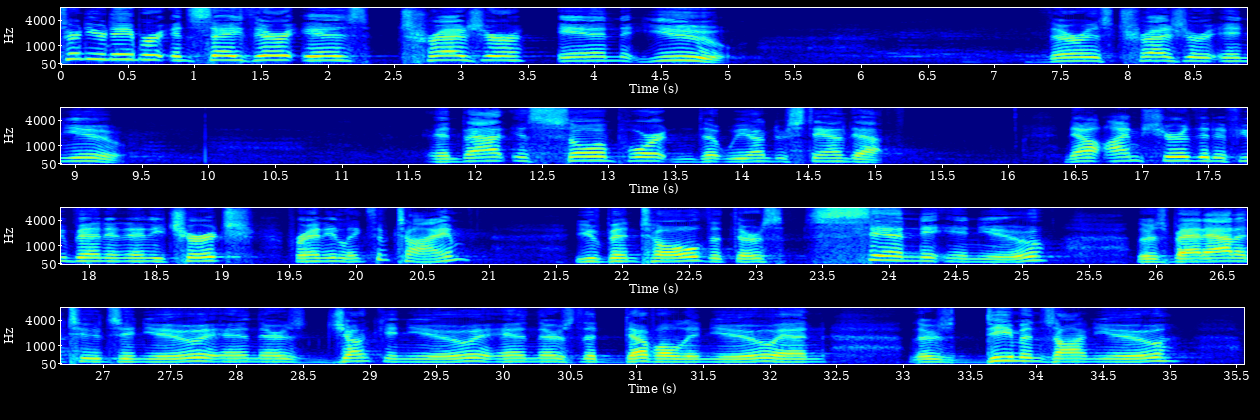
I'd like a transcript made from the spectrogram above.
Turn to your neighbor and say, There is treasure in you. There is treasure in you. And that is so important that we understand that. Now, I'm sure that if you've been in any church for any length of time, you've been told that there's sin in you, there's bad attitudes in you, and there's junk in you, and there's the devil in you, and there's demons on you.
